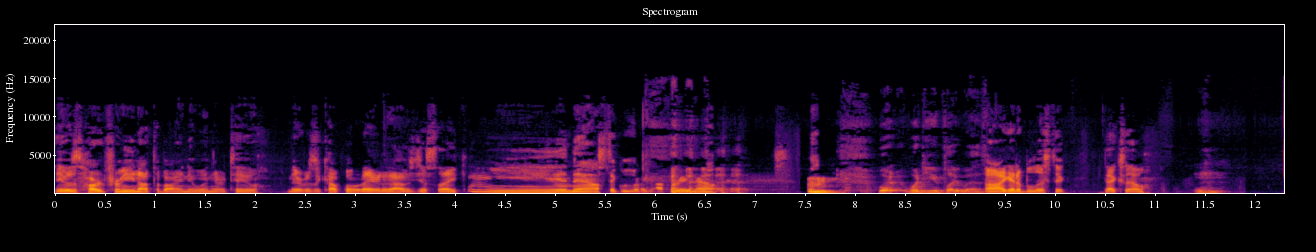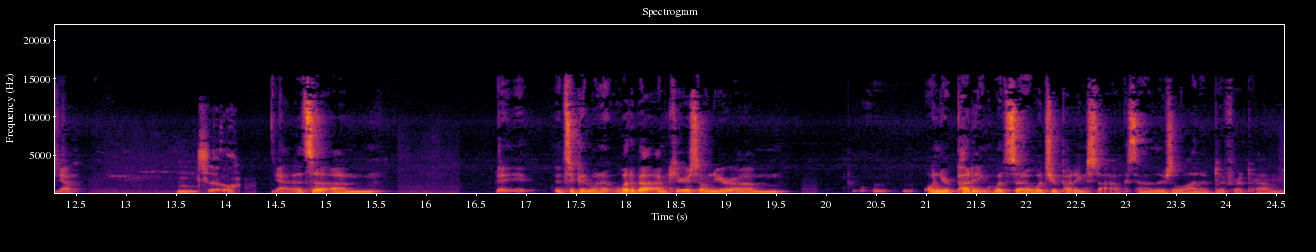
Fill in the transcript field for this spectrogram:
it was hard for me not to buy a new one there too. There was a couple there that I was just like, mm, nah, stick with what I got for right now. what what do you play with? Uh, I got a ballistic XL, yeah, and so yeah, that's a um, it, it's a good one. What about? I'm curious on your um, on your putting. What's uh, what's your putting style? Because I know there's a lot of different. Um,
